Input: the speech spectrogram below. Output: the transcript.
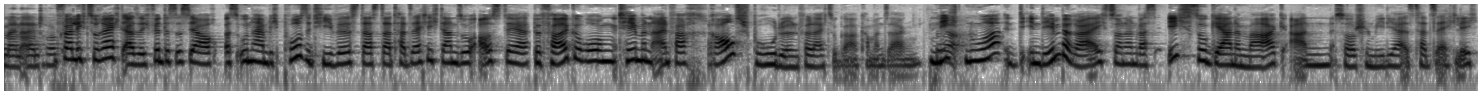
mein Eindruck. Völlig zu Recht. Also ich finde, es ist ja auch was unheimlich Positives, dass da tatsächlich dann so aus der Bevölkerung Themen einfach raussprudeln, vielleicht sogar, kann man sagen. Ja. Nicht nur in dem Bereich, sondern was ich so gerne mag an Social Media, Media ist tatsächlich,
